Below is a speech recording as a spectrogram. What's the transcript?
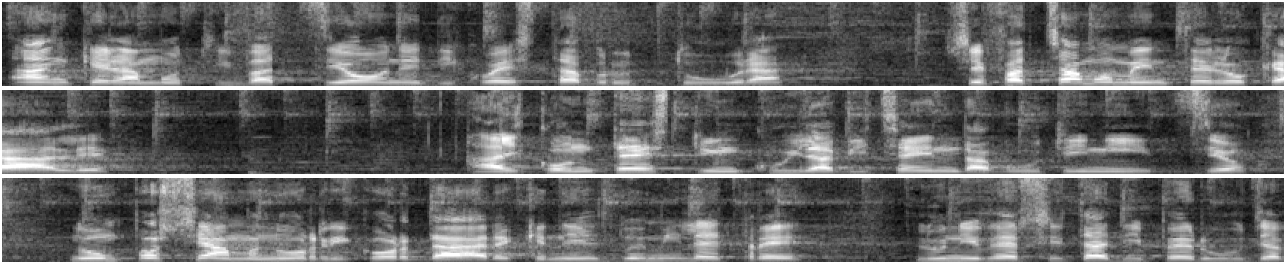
anche la motivazione di questa bruttura. Se facciamo mente locale al contesto in cui la vicenda ha avuto inizio, non possiamo non ricordare che nel 2003 l'Università di Perugia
